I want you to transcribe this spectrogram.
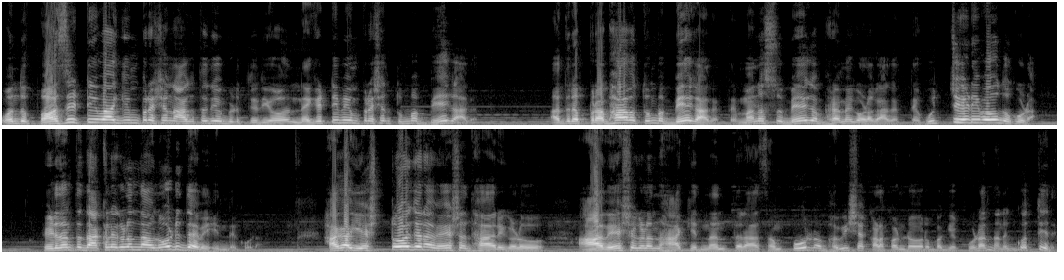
ಒಂದು ಪಾಸಿಟಿವ್ ಆಗಿ ಇಂಪ್ರೆಷನ್ ಆಗ್ತದೆಯೋ ಬಿಡ್ತಿದೆಯೋ ನೆಗೆಟಿವ್ ಇಂಪ್ರೆಷನ್ ತುಂಬ ಬೇಗ ಆಗುತ್ತೆ. ಅದರ ಪ್ರಭಾವ ತುಂಬ ಬೇಗ ಆಗುತ್ತೆ. ಮನಸ್ಸು ಬೇಗ ಭ್ರಮೆಗೊಳಗಾಗುತ್ತೆ. ಹುಚ್ಚು ಹಿಡಿಬಹುದು ಕೂಡ. ಹಿಡಿದಂಥ ದಾಖಲೆಗಳನ್ನು ನಾವು ನೋಡಿದ್ದೇವೆ ಹಿಂದೆ ಕೂಡ. ಹಾಗಾಗಿ ಎಷ್ಟೋ ಜನ ವೇಷಧಾರಿಗಳು ಆ ವೇಷಗಳನ್ನು ಹಾಕಿದ ನಂತರ ಸಂಪೂರ್ಣ ಭವಿಷ್ಯ ಕಳ್ಕೊಂಡವರ ಬಗ್ಗೆ ಕೂಡ ನನಗೆ ಗೊತ್ತಿದೆ.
